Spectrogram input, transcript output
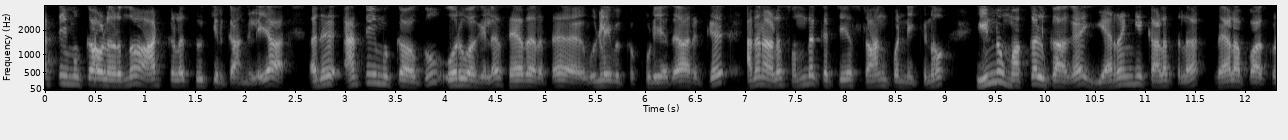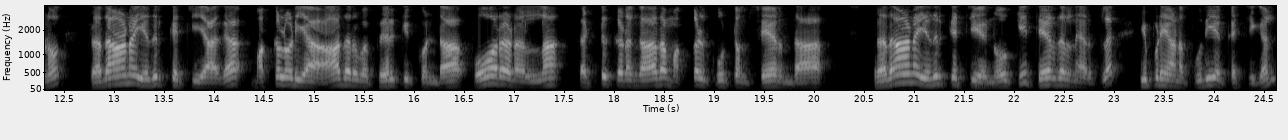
அதிமுகவுல இருந்தும் ஆட்களை தூக்கியிருக்காங்க இல்லையா? அது அதிமுகவுக்கும் ஒரு வகையில சேதாரத்தை விளைவிக்கக்கூடியதா இருக்கு. அதனால சொந்த கட்சியை ஸ்ட்ராங் பண்ணிக்கணும். இன்னும் மக்களுக்காக இறங்கி களத்துல வேலை பார்க்கணும். பிரதான எதிர்க்கட்சியாக மக்களுடைய ஆதரவை பெருக்கி கொண்டா போராடலாம் கட்டுக்கடங்காத மக்கள் கூட்டம் சேர்ந்தா பிரதான எதிர்க்கட்சியை நோக்கி தேர்தல் நேரத்தில் இப்படியான புதிய கட்சிகள்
